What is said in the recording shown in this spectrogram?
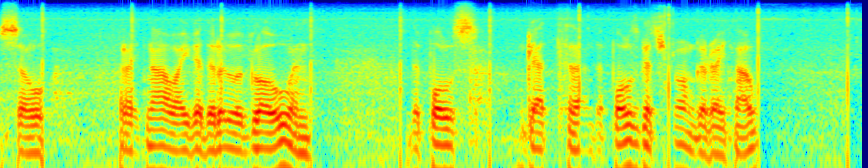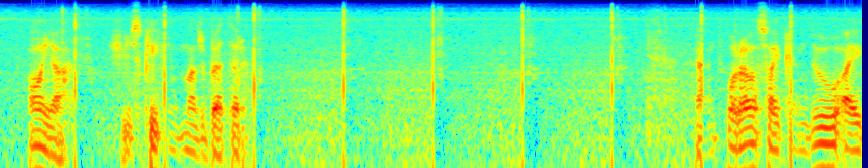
so right now I get a little glow and the pulse get uh, the pulse gets stronger right now. Oh yeah she's kicking much better. And what else I can do? I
